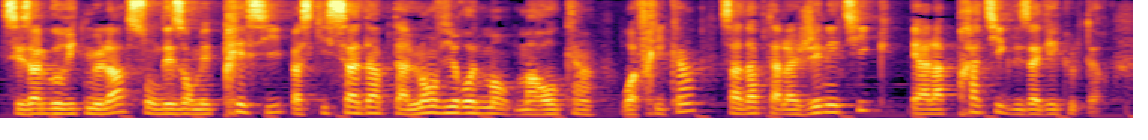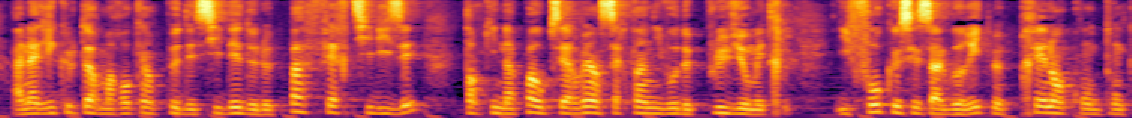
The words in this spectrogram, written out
Ces algorithmes-là sont désormais précis parce qu'ils s'adaptent à l'environnement marocain ou africain, s'adaptent à la génétique et à la pratique des agriculteurs. Un agriculteur marocain peut décider de ne pas fertiliser tant qu'il n'a pas observé un certain niveau de pluviométrie. Il faut que ces algorithmes prennent en compte donc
